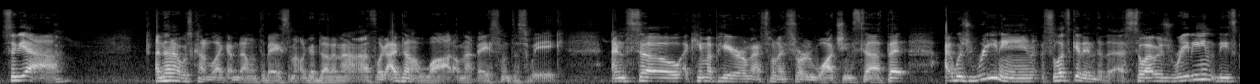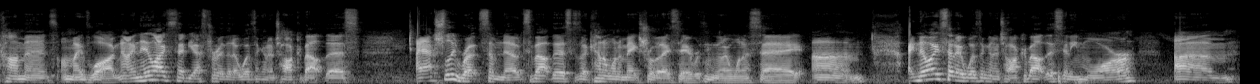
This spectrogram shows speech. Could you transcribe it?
so yeah and then I was kind of like, I'm done with the basement. Like, I've done enough. Like, I've done a lot on that basement this week. And so I came up here, and that's when I started watching stuff. But I was reading, so let's get into this. So I was reading these comments on my vlog. Now, I knew I said yesterday that I wasn't going to talk about this. I actually wrote some notes about this because I kind of want to make sure that I say everything that I want to say. Um, I know I said I wasn't going to talk about this anymore. Um,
